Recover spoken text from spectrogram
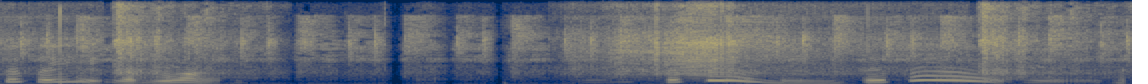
ปึ๊บปึ๊บเกือบร่วงปึ๊บปึ๊บปึ๊บปึ๊บ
